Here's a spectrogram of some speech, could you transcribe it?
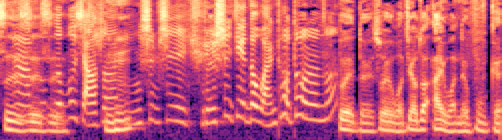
是是是。那富哥不晓得说，您是不是全世界都玩透透了呢？对对，所以我叫做爱玩的富哥。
